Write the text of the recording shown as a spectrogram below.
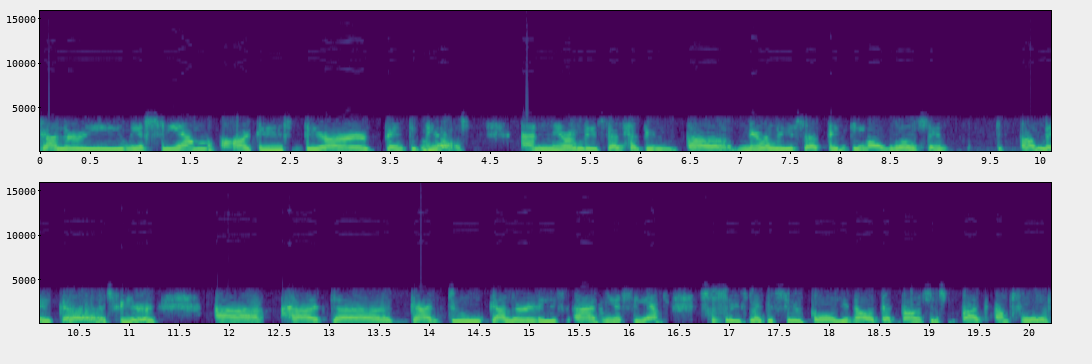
gallery, museum artists, they are painting murals. And muralists that have been, uh, muralists are painting on walls in the public uh, sphere uh, had uh, gone to galleries and museums. So, so it's like a circle, you know, that bounces back and forth.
